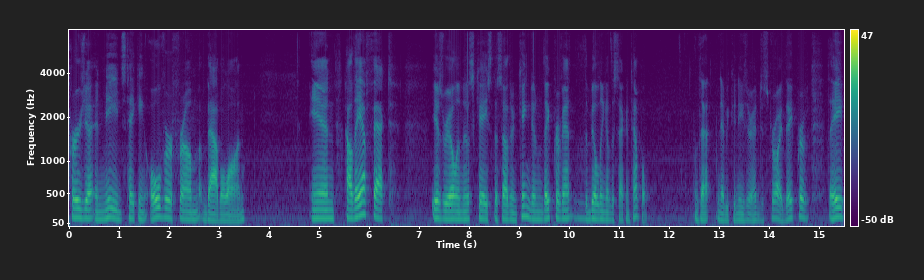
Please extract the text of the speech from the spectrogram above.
Persia and Medes taking over from Babylon, and how they affect Israel, in this case the southern kingdom, they prevent the building of the second temple that Nebuchadnezzar had destroyed. They, pre- they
